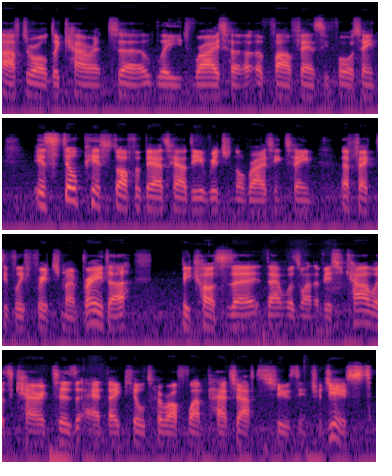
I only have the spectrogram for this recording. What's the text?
After all, the current uh, lead writer of Final Fantasy XIV is still pissed off about how the original writing team effectively fridged Breeder, because uh, that was one of Ishikawa's characters, and they killed her off one patch after she was introduced.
